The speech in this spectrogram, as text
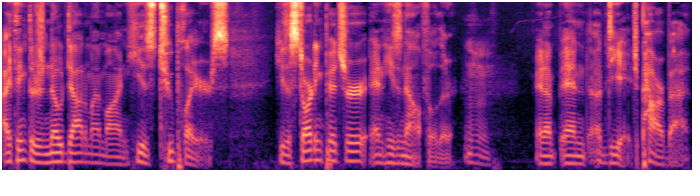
I think there's no doubt in my mind he is two players. He's a starting pitcher and he's an outfielder mm-hmm. and, a, and a DH, power bat.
